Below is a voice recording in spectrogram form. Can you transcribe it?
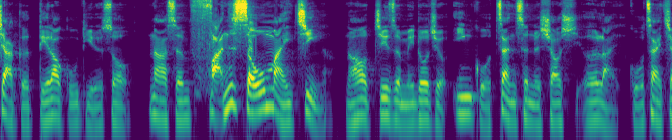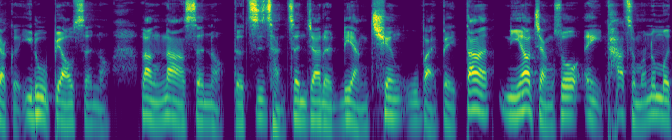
价格跌到谷底的时候，纳森反手买进啊，然后接着没多久，英国战胜的消息而来，国债价格一路飙升哦，让纳森哦的资产增加了两千五百倍。当然，你要讲说，哎，他怎么那么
